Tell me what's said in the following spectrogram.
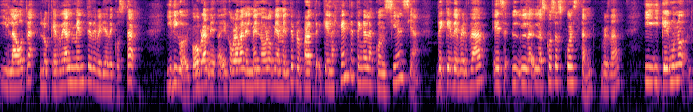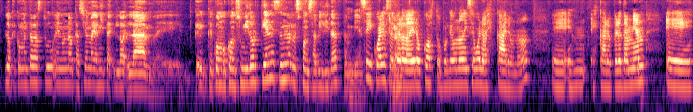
y la otra, lo que realmente debería de costar. Y digo, eh, cobraban el menor, obviamente, pero para que la gente tenga la conciencia de que de verdad es, las cosas cuestan, ¿verdad? Y, que uno, lo que comentabas tú en una ocasión, Marianita, la, eh, que, como consumidor tienes una responsabilidad también. Sí, ¿cuál es el verdadero costo? Porque uno dice, bueno, es caro, ¿no? Eh, es, caro, pero también eh,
